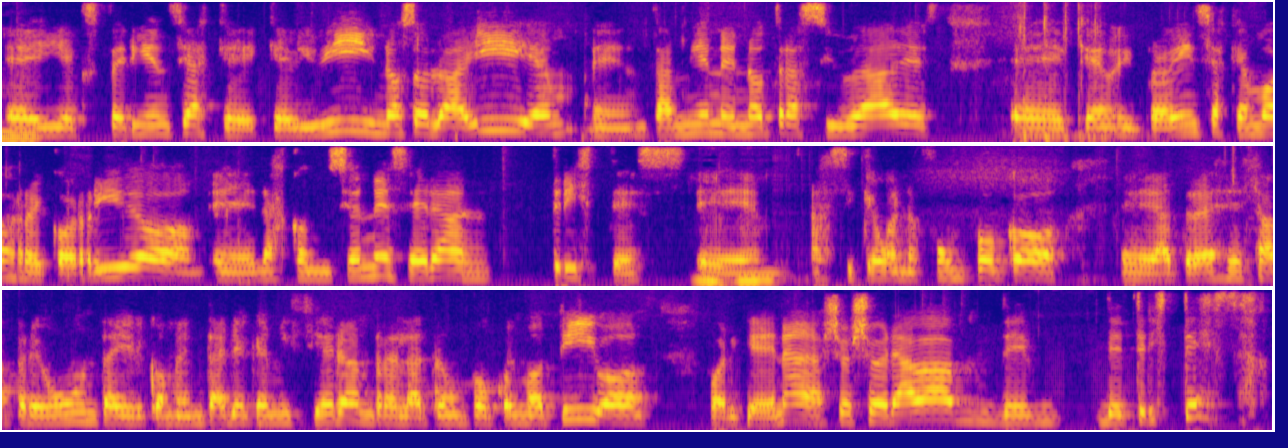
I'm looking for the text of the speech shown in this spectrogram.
eh, y experiencias que, viví, no solo ahí, también en otras ciudades eh, que, y provincias que hemos recorrido, eh, las condiciones eran tristes. Eh, así que bueno, fue un poco eh, a través de esa pregunta y el comentario que me hicieron, relaté un poco el motivo, porque nada, yo lloraba de, tristeza,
